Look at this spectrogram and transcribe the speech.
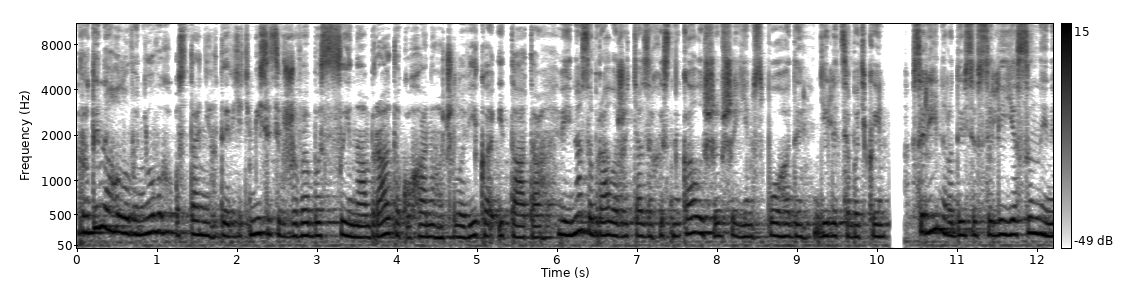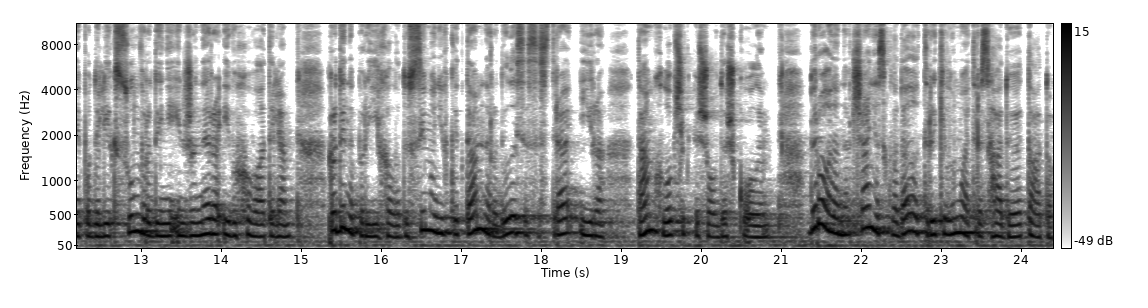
Родина Голованьових останніх 9 місяців живе без сина, брата, коханого чоловіка і тата. Війна забрала життя захисника, лишивши їм спогади, діляться батьки. Сергій народився в селі Ясини неподалік Сум в родині інженера і вихователя. Родина переїхала до Симонівки, там народилася сестра Іра. Там хлопчик пішов до школи. Дорога на навчання складала три кілометри, згадує тато.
